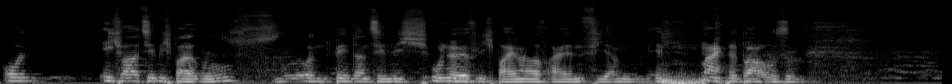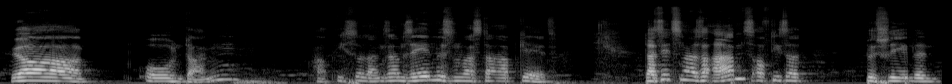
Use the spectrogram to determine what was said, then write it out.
Und ich war ziemlich bald und bin dann ziemlich unhöflich beinahe auf allen Vieren in meine Pause. Ja, und dann habe ich so langsam sehen müssen, was da abgeht. Da sitzen also abends auf dieser beschriebenen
